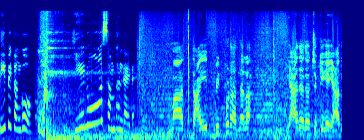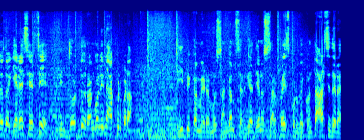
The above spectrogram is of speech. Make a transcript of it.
ದೀಪಿಕಂಗೂ ಏನೋ ಸಂಬಂಧ ಇದೆ. ಮಾ ತಾಯಿ ಬಿಟ್ಬಿಡು ಅದನ್ನೆಲ್ಲ ಯಾವ್ದಾವ್ದೋ ಚುಕ್ಕಿಗೆ ಯಾವ್ದಾವ್ದೋ ಗೆರೆ ಸೇರಿಸಿ ನೀನು ದೊಡ್ಡ ರಂಗೋಲಿನ ಹಾಕ್ಬಿಡ್ಬೇಡ. ದೀಪಿಕಾ ಮೇಡಮು ಸಂಗಮ್ ಸರ್ಗೆ ಅದೇನೋ ಸರ್ಪ್ರೈಸ್ ಕೊಡಬೇಕು ಅಂತ ಆರಿಸಿದ್ದಾರೆ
